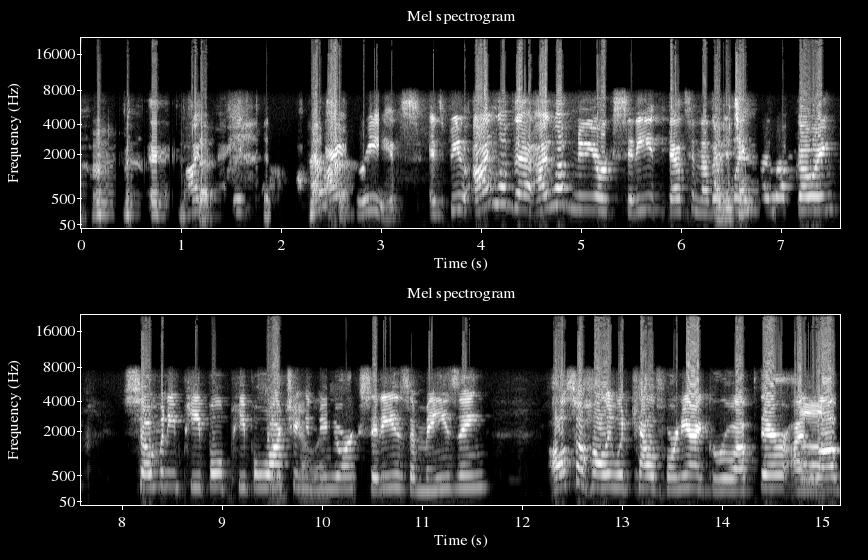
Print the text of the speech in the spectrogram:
I, it, I agree. It's it's beautiful. I love that. I love New York City. That's another I place too. I love going. So many people, people So watching in. New York City is amazing. Also, Hollywood, California. I grew up there. I Uh. love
